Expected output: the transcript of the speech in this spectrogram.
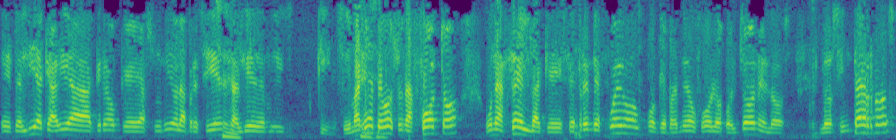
eh, del día que había, creo que, asumido la presidencia el día de 2015. Imagínate vos una foto, una celda que se prende fuego porque prendieron fuego los colchones, los, los internos,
